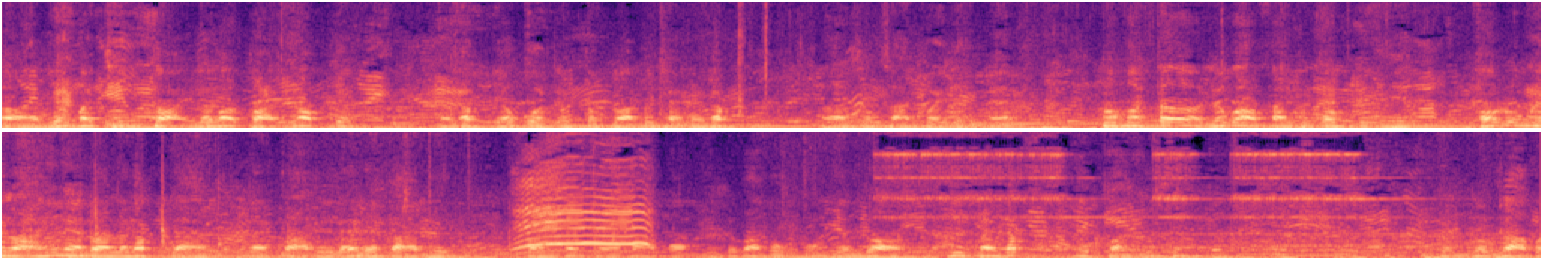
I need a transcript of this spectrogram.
อ่าเดี๋ยวมาชิงต่อยแล้วก็ต่อยรอบเด็กนะครับ เดี๋ยวกลัวเด็กตกรอนไม่ใช่เลยครับสงสารมวยเด็กนะโปรโมเตอร์หรือว่าฝ่ายปกครองดีเขาลงเวลาให้แน่นอนแล้วครับจากรายการในหลายรายการเด็ก ต่อยตั้งแต่ห้าโมงเย็นหรือว่าหกโมเย็นก็รีบไปครับรีบต่อยรู้สึกเป็นต้นกล้าไป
